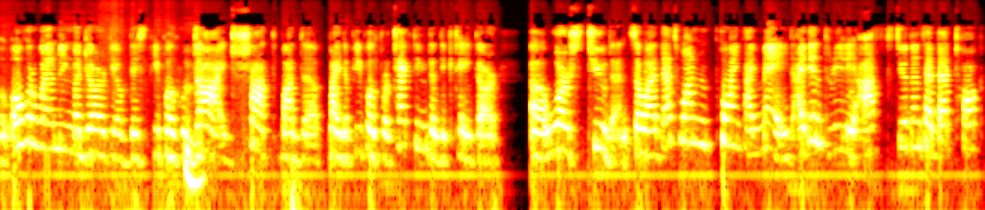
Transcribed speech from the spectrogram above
overwhelming majority of these people who mm-hmm. died shot by the by the people protecting the dictator uh, were students. So uh, that's one point I made. I didn't really ask students at that talk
